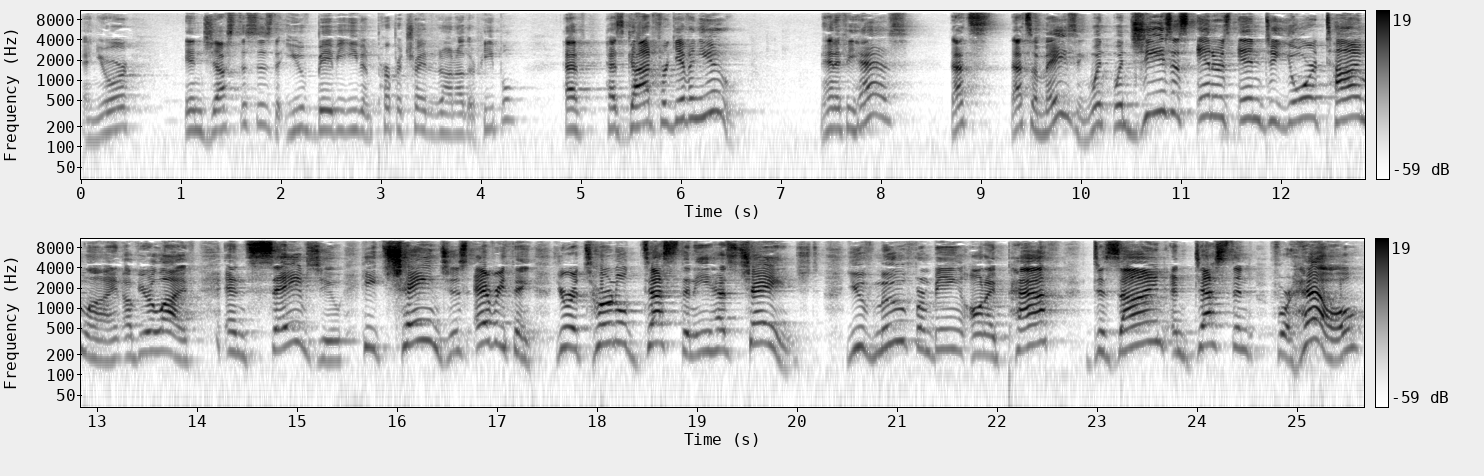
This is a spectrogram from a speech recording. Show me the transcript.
and your injustices that you've maybe even perpetrated on other people? Have, has God forgiven you? And if He has, that's, that's amazing. When, when Jesus enters into your timeline of your life and saves you, He changes everything. Your eternal destiny has changed. You've moved from being on a path designed and destined for hell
